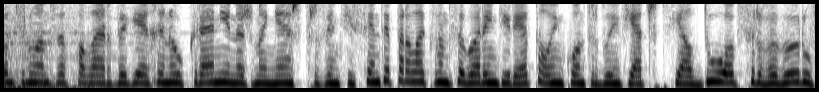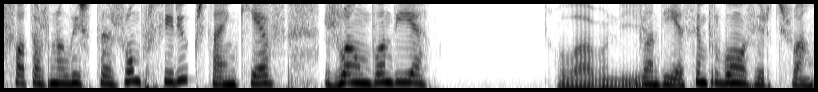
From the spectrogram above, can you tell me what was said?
Continuamos a falar da guerra na Ucrânia nas manhãs 360. É para lá que vamos agora em direto ao encontro do enviado especial do Observador, o fotojornalista João Porfírio, que está em Kiev. João, bom dia. Olá, bom dia. Bom dia, sempre bom ouvir-te, João.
